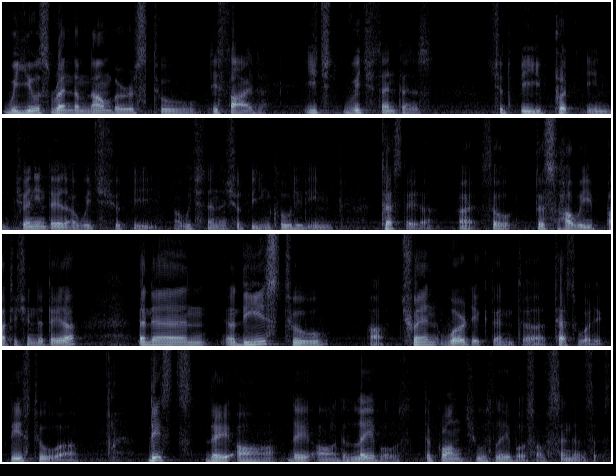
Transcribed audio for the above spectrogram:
we use random numbers to decide each which sentence should be put in training data, which should be uh, which sentence should be included in test data. Right. So this is how we partition the data. And then uh, these two, uh, train verdict and uh, test verdict, these two uh, lists, they are, they are the labels, the ground truth labels of sentences.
